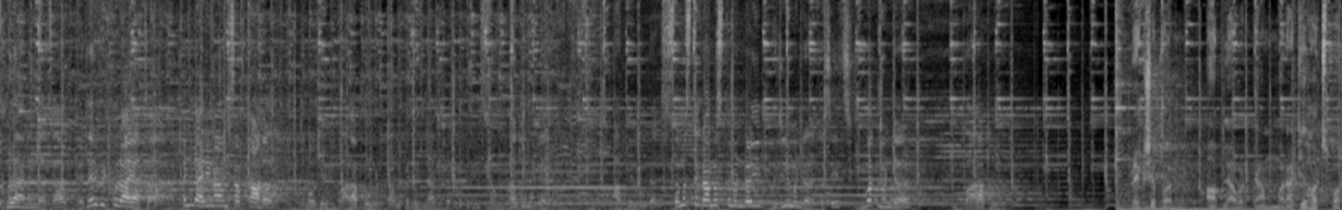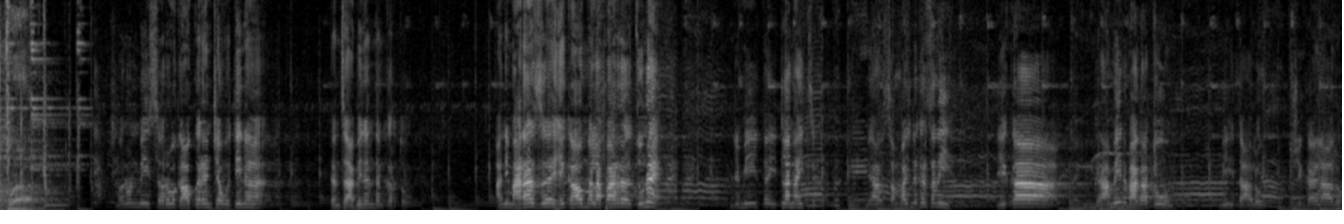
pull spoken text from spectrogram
सोहळा आनंदाचा गजर विठुरायाचा अखंड हरिनाम सप्ताह. मोजे बाळापूर तालुका जिल्हा छत्रपती संभाजीनगर. आपले मंडळ समस्त ग्रामस्थ मंडळी भजनी मंडळ तसेच युवक मंडळ बाळापूर. प्रक्षेपण आपल्या आवडत्या मराठी हॉटस्पॉटवर. म्हणून मी सर्व गावकऱ्यांच्या वतीनं त्यांचं अभिनंदन करतो. आणि महाराज हे गाव मला फार जुनं आहे. म्हणजे मी इथं इथला नाहीच मी संभाजीनगरचा नाही आहे. एका ग्रामीण भागातून मी इथं आलो शिकायला आलो.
